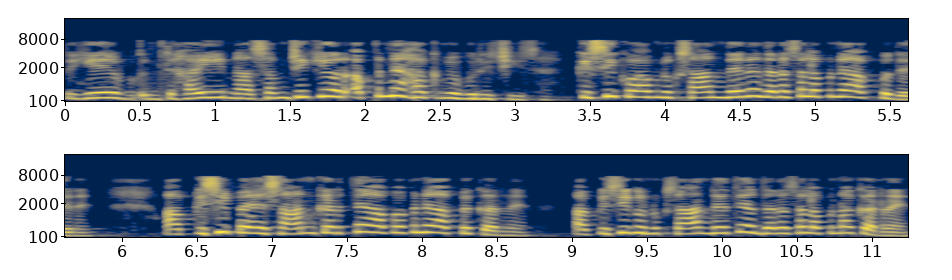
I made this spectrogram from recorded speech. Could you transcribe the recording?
تو یہ انتہائی نہ سمجھے کی اور اپنے حق میں بری چیز ہے۔ کسی کو آپ نقصان دے رہے ہیں، دراصل اپنے آپ کو دے رہے ہیں۔ آپ کسی پہ احسان کرتے ہیں، آپ اپنے آپ پہ کر رہے ہیں۔ آپ کسی کو نقصان دیتے ہیں، دراصل اپنا کر رہے ہیں۔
